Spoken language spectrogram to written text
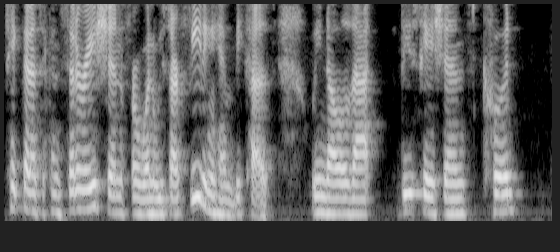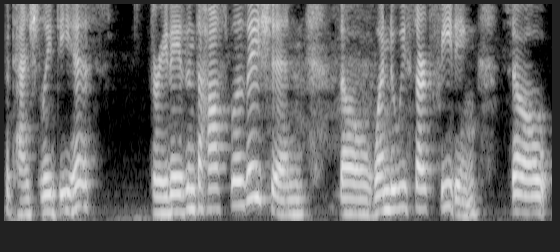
take that into consideration for when we start feeding him because we know that these patients could potentially dehisce three days into hospitalization. So when do we start feeding? So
